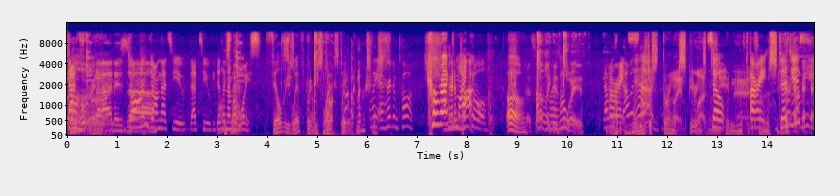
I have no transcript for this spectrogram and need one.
that's That is. John. uh, John, that's you. That's you. He doesn't have that? a voice. Phil Wait, Swift wait, from he's throw- Flex wait. Commercials. Wait, I heard him talk. Correct, heard him talk. Michael. Oh. That sounded like his Alright. voice. That All was, right. that was Wait, good. he's just throwing experience. So, Maybe move to the All front right, judges. Yeah,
